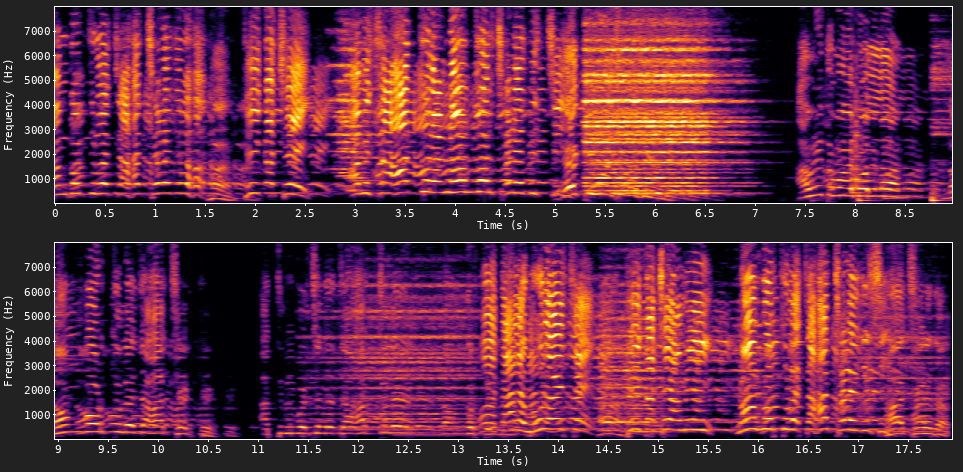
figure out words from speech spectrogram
নম্বর তুলে জাহাজ ছেড়ে দেব? হ্যাঁ। ঠিক আছে। আমি জাহাজ তুলে নম্বর ছেড়ে দিচ্ছি। এ কি বলছো মাঝিগণ? আমি তোমায় বললাম নঙ্গর তুলে জাহাজ ছেড়তে আর তুমি বলছো যে জাহাজ তুলে নম্বর ও তাহলে ভুল হয়েছে হ্যাঁ। ঠিক আছে আমি নম্বর তুলে জাহাজ ছেড়ে দিচ্ছি হ্যাঁ ছেড়ে দাও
